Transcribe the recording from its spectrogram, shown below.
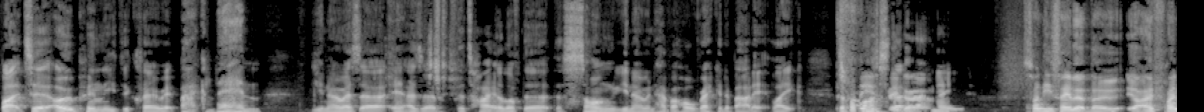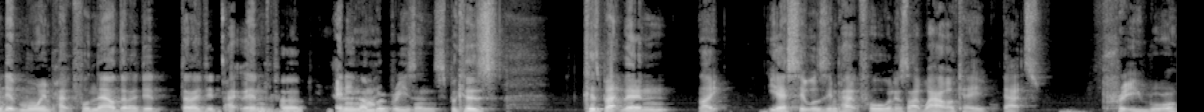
But to openly declare it back then, you know, as a as a the title of the the song, you know, and have a whole record about it, like the fuss that, that made. It's funny you say that though. I find it more impactful now than I did than I did back then for any number of reasons. Because because back then, like, yes, it was impactful, and it's like, wow, okay, that's pretty raw.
